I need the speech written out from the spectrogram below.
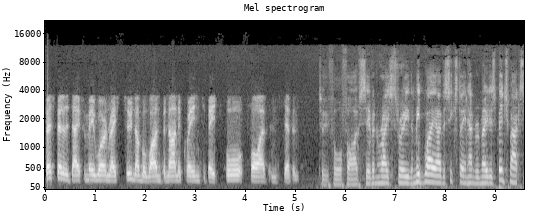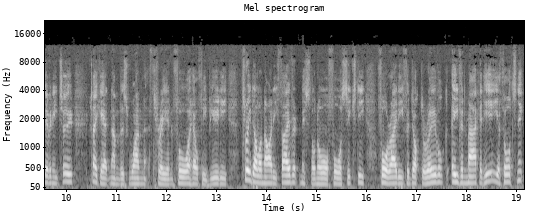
best bet of the day for me, Warren race two, number one, Banana Queen to beat four, five, and seven. Two, four, five, seven. Race three, the midway over 1600 metres. Benchmark 72. Take out numbers one, three, and four. Healthy Beauty. $3.90 favourite. Miss Lenore 460. 480 for Dr. Evil. Even market here. Your thoughts, Nick?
